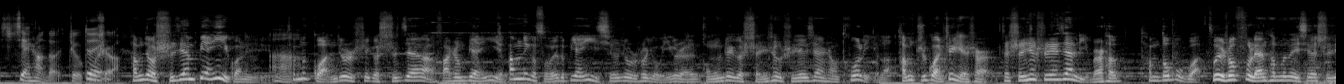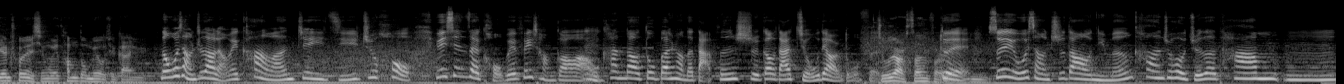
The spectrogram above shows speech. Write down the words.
线上的这个故事了。他们叫时间变异管理局，啊他们管的就是这个时间啊发生变异了。他们那个所谓的变异，其实就是说有一个人从这个神圣时间线上脱离了，他们只管这些事儿，在神圣时间线里边儿他他们都不管。所以说复联他们那些时间穿越行为，他们都没有去干预。那我想知道两位看完这一集之后，因为现在口碑非常高啊，嗯我看到豆瓣上的打分是高达九点多分。九点三分，对，嗯，所以我想知道你们看完之后觉得它，嗯，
